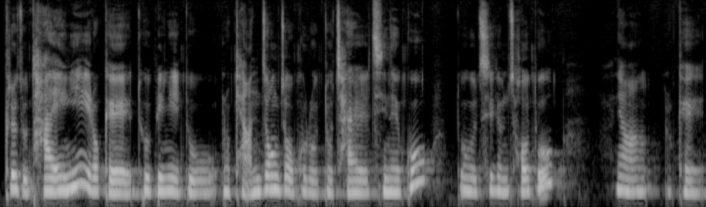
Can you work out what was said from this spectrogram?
그래도 다행히 이렇게 도빈이 또 이렇게 안정적으로 또 잘 지내고 또 지금 저도 그냥 이렇게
